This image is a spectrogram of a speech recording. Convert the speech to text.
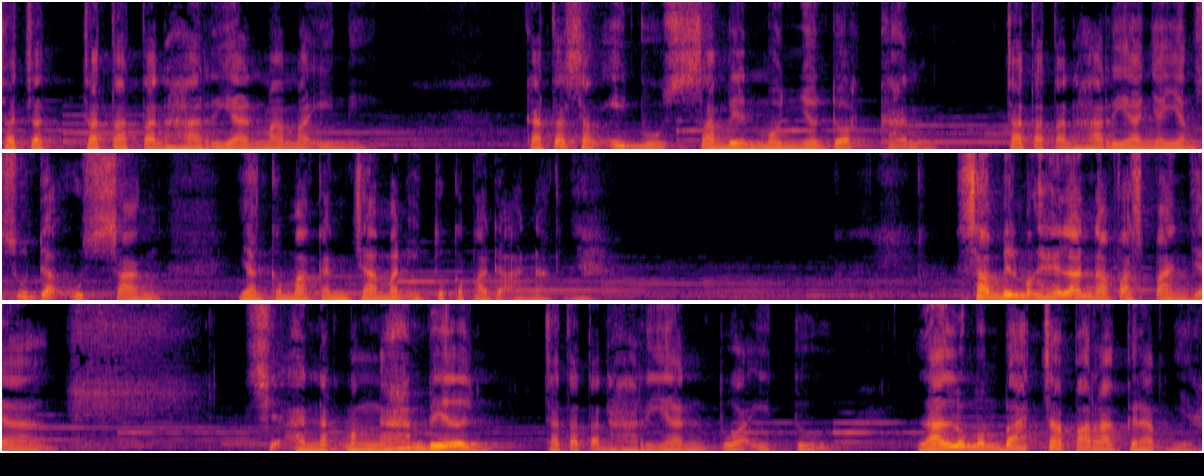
catatan harian mama ini. Kata sang ibu sambil menyodorkan catatan hariannya yang sudah usang yang kemakan zaman itu kepada anaknya. Sambil menghela nafas panjang, si anak mengambil catatan harian tua itu lalu membaca paragrafnya.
